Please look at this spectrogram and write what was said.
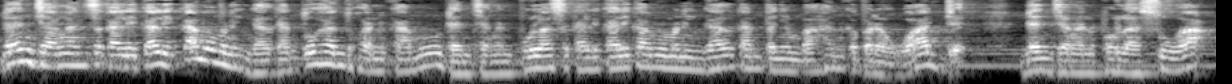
dan jangan sekali-kali kamu meninggalkan Tuhan-Tuhan kamu dan jangan pula sekali-kali kamu meninggalkan penyembahan kepada Wad dan jangan pula Suwa,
